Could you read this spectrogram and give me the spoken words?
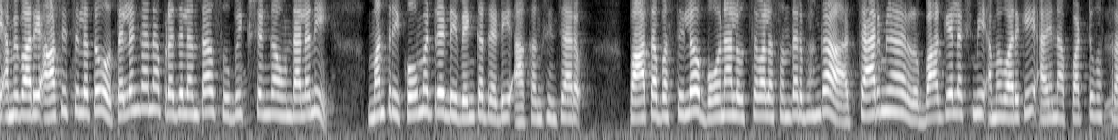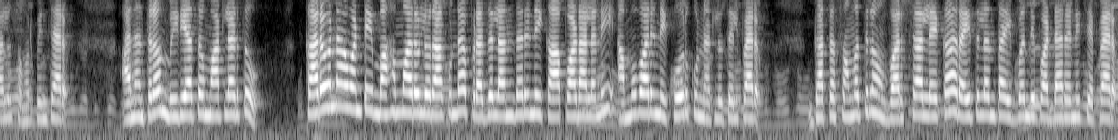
భాగ్యలక్ష్మి అమ్మవారి ఆశీస్సులతో తెలంగాణ ప్రజలంతా సుభిక్షంగా ఉండాలని మంత్రి కోమటిరెడ్డి వెంకటరెడ్డి ఆకాంక్షించారు. పాత బస్తీలో బోనాల ఉత్సవాల సందర్భంగా చార్మినార్ భాగ్యలక్ష్మి అమ్మవారికి ఆయన పట్టు వస్త్రాలు సమర్పించారు. అనంతరం మీడియాతో మాట్లాడుతూ కరోనా వంటి మహమ్మారులు రాకుండా ప్రజలందరినీ కాపాడాలని అమ్మవారిని కోరుకున్నట్లు తెలిపారు. గత సంవత్సరం వర్షాలు లేక రైతులంతా ఇబ్బంది పడ్డారని చెప్పారు.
